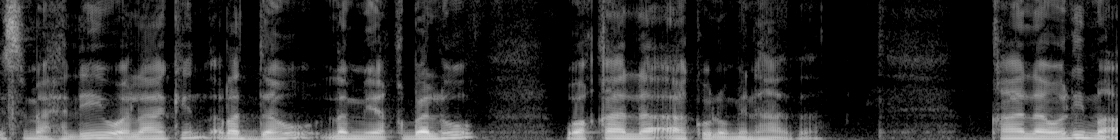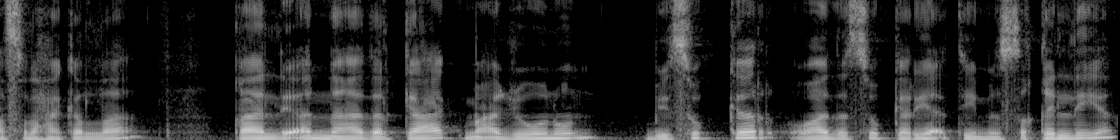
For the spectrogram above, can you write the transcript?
اسمح لي ولكن رده لم يقبله وقال لا آكل من هذا. قال ولما أصلحك الله؟ قال لأن هذا الكعك معجون بسكر وهذا السكر يأتي من صقلية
